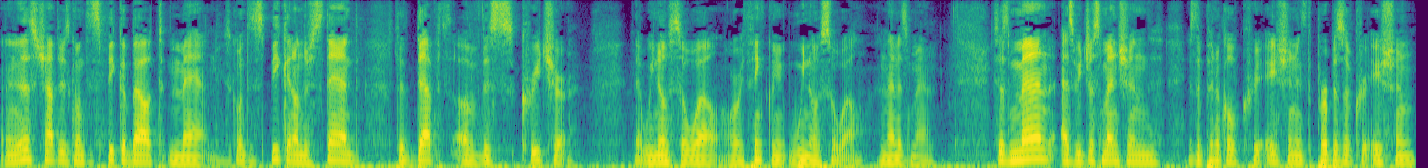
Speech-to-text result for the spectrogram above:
and in this chapter he's going to speak about man. He's going to speak and understand the depth of this creature that we know so well, or think we, we know so well, and that is man. He says, Man, as we just mentioned, is the pinnacle of creation, is the purpose of creation.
